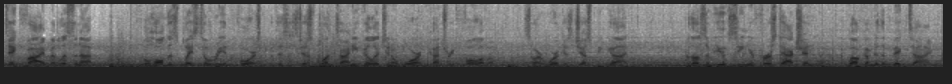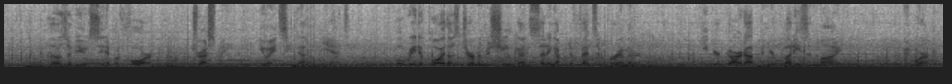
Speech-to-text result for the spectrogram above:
Take five, but listen up. We'll hold this place till reinforced, but this is just one tiny village in a warring country full of them, so our work has just begun. For those of you who've seen your first action, welcome to the big time. For those of you who've seen it before, trust me, you ain't seen nothing yet. We'll redeploy those German machine guns, setting up a defensive perimeter. Keep your guard up and your buddies in mind. Good work.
